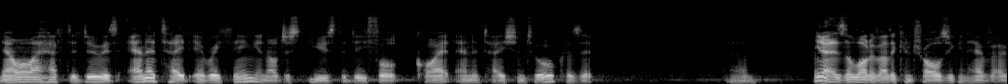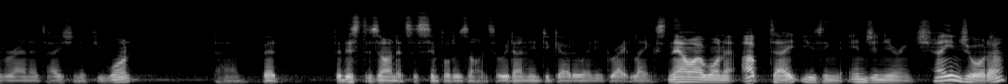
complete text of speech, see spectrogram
Now all I have to do is annotate everything and I'll just use the default quiet annotation tool because it, um, you know, there's a lot of other controls you can have over annotation if you want. Uh, but for this design, it's a simple design, so we don't need to go to any great lengths. Now I want to update using the engineering change order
